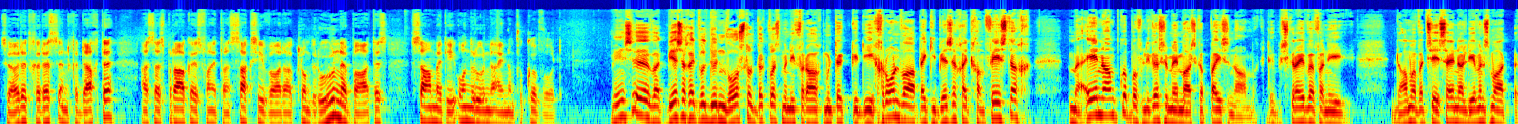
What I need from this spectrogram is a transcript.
So hou dit gerus in gedagte as daar sprake is van 'n transaksie waar daar klomp roerende bates saam met die onroerende eiendom verkoop word. Mense wat besigheid wil doen, worstel dikwels met die vraag: moet ek die grond waarop ek die besigheid gaan vestig, my eie naam koop of liewer in my maatskappy se naam? Dit beskrywe van die dame wat sê sy en haar lewensmaat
